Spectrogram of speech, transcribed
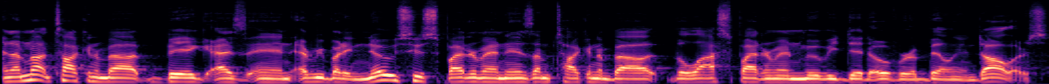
And I'm not talking about big as in everybody knows who Spider Man is, I'm talking about the last Spider Man movie did over a billion dollars.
